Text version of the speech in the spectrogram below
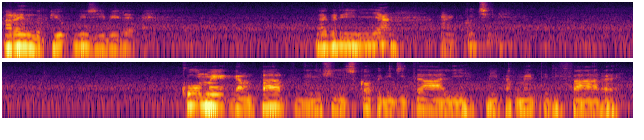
Rendo più visibile la griglia. Eccoci. Come gran parte degli oscilloscopi digitali mi permette di fare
